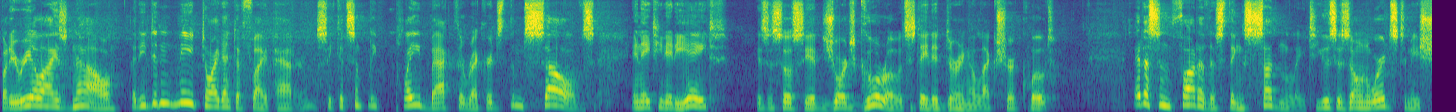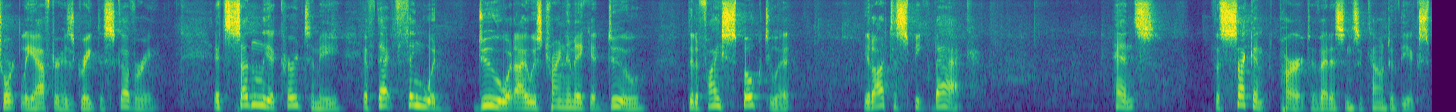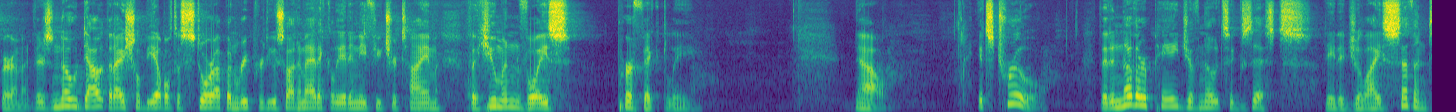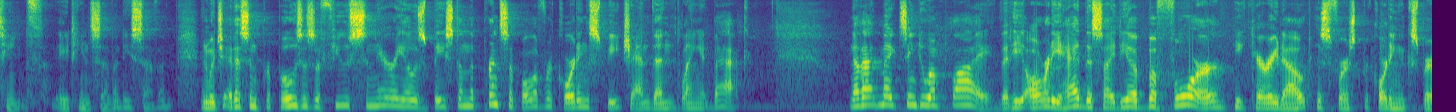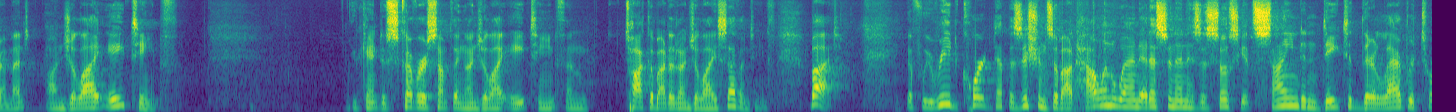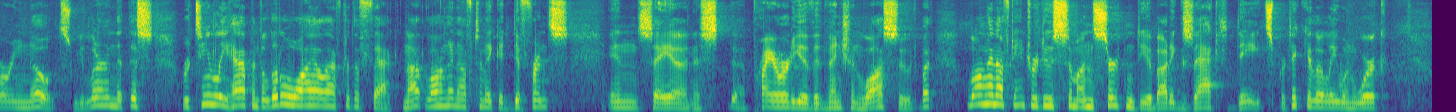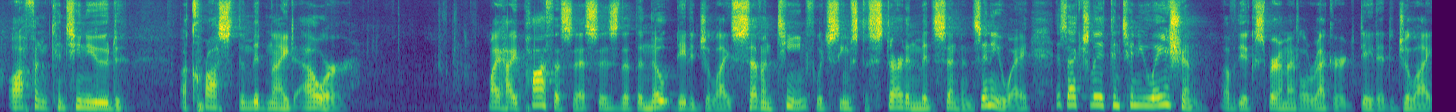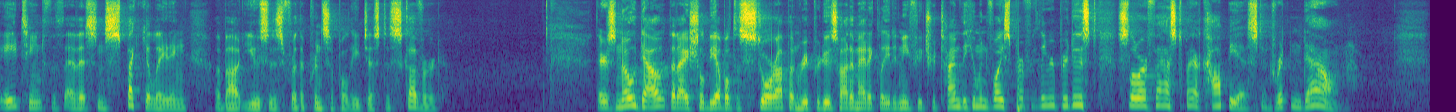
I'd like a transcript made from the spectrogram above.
But he realized now that he didn't need to identify patterns. He could simply play back the records themselves. In 1888, his associate George Gouraud stated during a lecture, quote, Edison thought of this thing suddenly, to use his own words to me shortly after his great discovery it suddenly occurred to me if that thing would do what I was trying to make it do, that if I spoke to it, it ought to speak back. Hence, the second part of Edison's account of the experiment. There's no doubt that I shall be able to store up and reproduce automatically at any future time the human voice perfectly. Now, it's true that another page of notes exists, dated July 17th, 1877, in which Edison proposes a few scenarios based on the principle of recording speech and then playing it back. Now, that might seem to imply that he already had this idea before he carried out his first recording experiment on July 18th. You can't discover something on July 18th and talk about it on July 17th. But if we read court depositions about how and when Edison and his associates signed and dated their laboratory notes, we learn that this routinely happened a little while after the fact, not long enough to make a difference in, say, a, a priority of invention lawsuit, but long enough to introduce some uncertainty about exact dates, particularly when work often continued across the midnight hour. My hypothesis is that the note dated July 17th, which seems to start in mid sentence anyway, is actually a continuation of the experimental record dated July 18th, with Edison speculating about uses for the principle he just discovered. There's no doubt that I shall be able to store up and reproduce automatically at any future time the human voice perfectly reproduced, slow or fast, by a copyist and written down.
